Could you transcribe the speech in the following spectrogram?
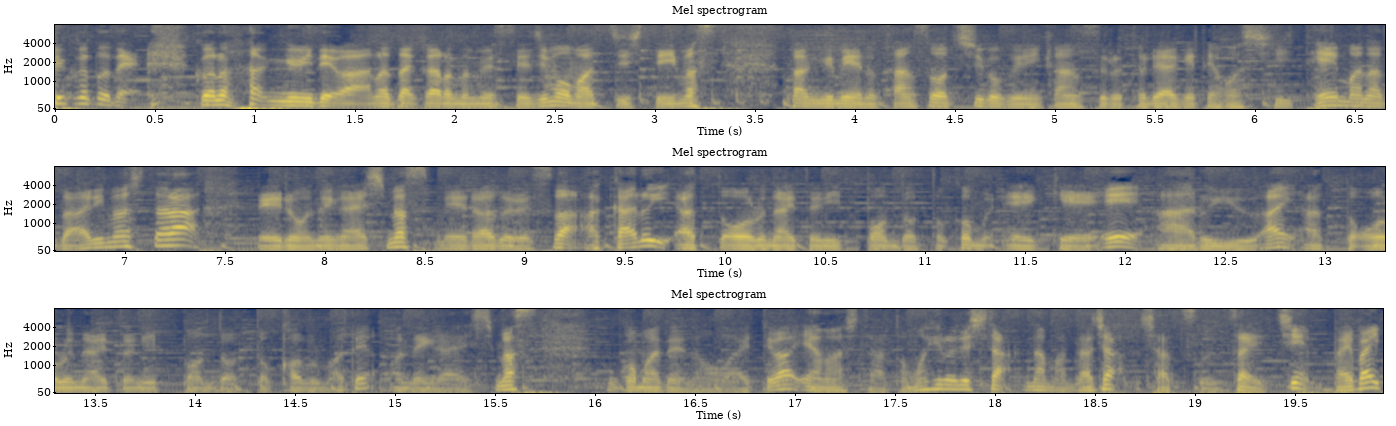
ということで、この番組ではあなたからのメッセージもお待ちしています。番組への感想、中国に関する取り上げてほしいテーマなどありましたら、メールお願いします。メールアドレスは、明るい at allnightnippon.com、akarui at allnightnippon.com までお願いします。ここまでのお相手は山下智博でした。生ダジャ、シャツ在地、バイバイ。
